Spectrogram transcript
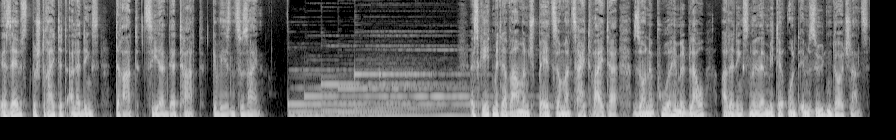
Er selbst bestreitet allerdings, Drahtzieher der Tat gewesen zu sein. Es geht mit der warmen Spätsommerzeit weiter. Sonne pur himmelblau, allerdings nur in der Mitte und im Süden Deutschlands.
